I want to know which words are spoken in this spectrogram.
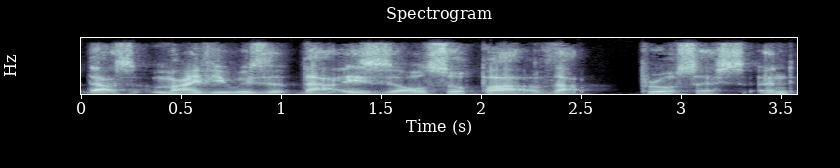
that's my view is that that is also part of that process. And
